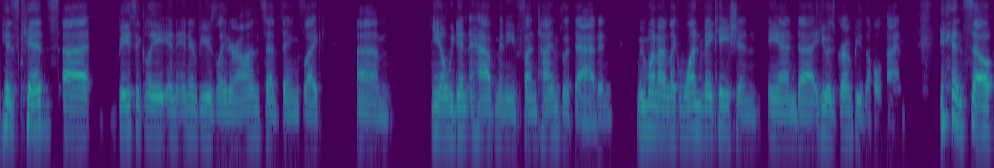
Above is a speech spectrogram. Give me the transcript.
his kids uh basically in interviews later on said things like um you know, we didn't have many fun times with dad. And we went on like one vacation and uh, he was grumpy the whole time. And so,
